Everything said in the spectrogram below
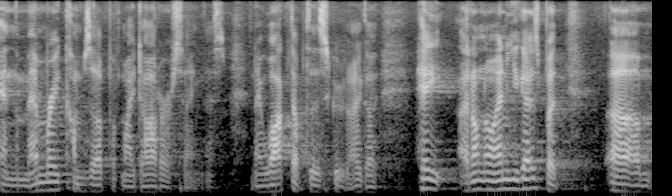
and the memory comes up of my daughter saying this. And I walked up to this group and I go, hey, I don't know any of you guys, but um,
